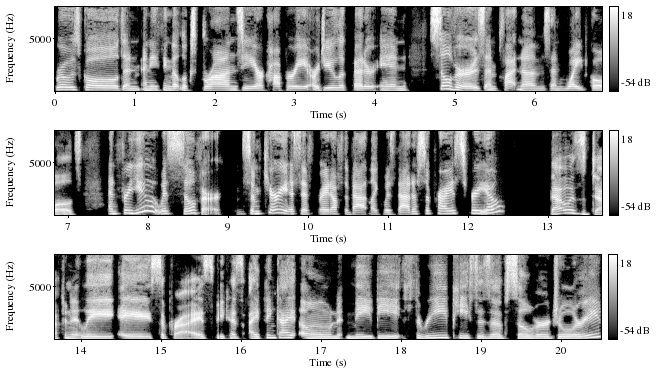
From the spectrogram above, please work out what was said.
rose gold and anything that looks bronzy or coppery? Or do you look better in silvers and platinums and white golds? And for you, it was silver. So I'm curious if right off the bat, like, was that a surprise for you? That was definitely a surprise because I think I own maybe three pieces of silver jewelry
